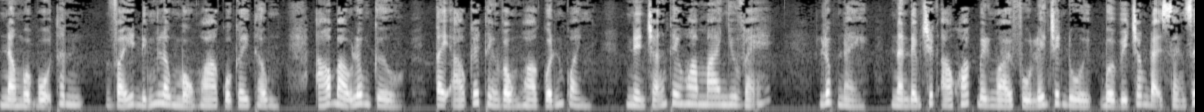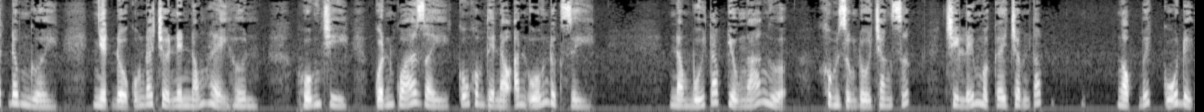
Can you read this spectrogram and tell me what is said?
nàng một bộ thân váy đính lông màu hoa của cây thông, áo bào lông cừu, tay áo kết thành vòng hoa quấn quanh, nền trắng thêm hoa mai như vẽ. Lúc này, nàng đem chiếc áo khoác bên ngoài phủ lên trên đùi bởi vì trong đại sảnh rất đông người, nhiệt độ cũng đã trở nên nóng hẩy hơn. Huống chi, quấn quá dày cũng không thể nào ăn uống được gì. Nàng búi tóc kiểu ngã ngựa, không dùng đồ trang sức, chỉ lấy một cây châm tóc ngọc bích cố định.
